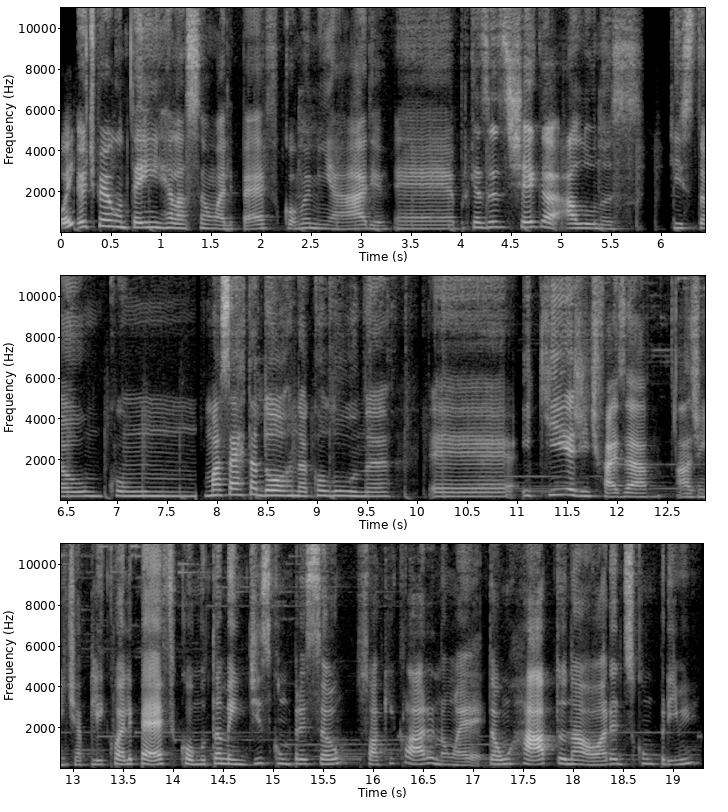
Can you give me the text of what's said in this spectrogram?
Oi? Eu te perguntei em relação ao LPF, como é minha área, é... porque às vezes chega alunas que estão com uma certa dor na coluna, é, e que a gente faz a. A gente aplica o LPF como também descompressão, só que, claro, não é tão rápido na hora, descomprime.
